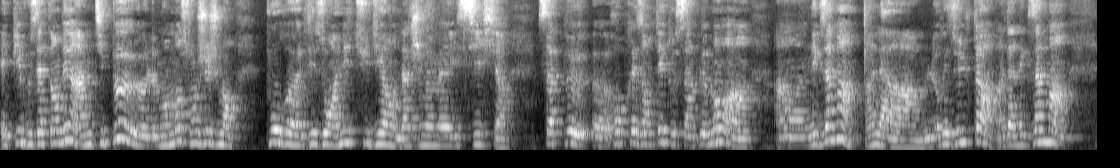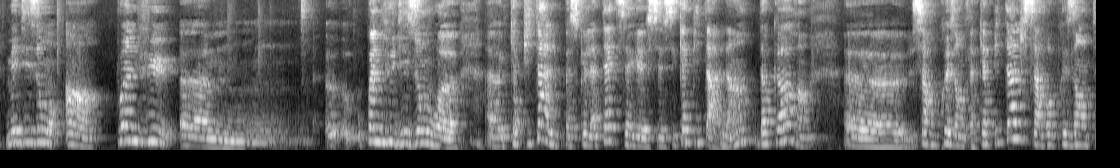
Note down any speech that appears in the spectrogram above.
et puis vous attendez un petit peu le moment son jugement. Pour, euh, disons, un étudiant, là je me mets ici, ça peut euh, représenter tout simplement un, examen, hein, le résultat hein, d'un examen. Mais disons, un point de vue, euh, euh, point de vue, disons, capital, parce que la tête, c'est capital, hein, d'accord Ça représente la capitale, ça représente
